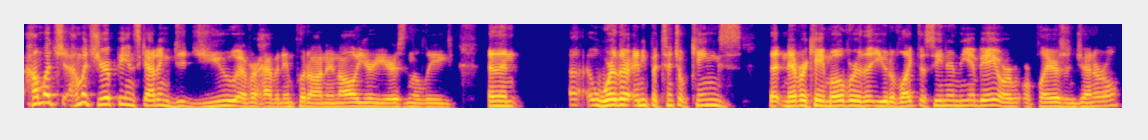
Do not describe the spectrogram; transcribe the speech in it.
how much how much European scouting did you ever have an input on in all your years in the league? And then uh, were there any potential Kings that never came over that you'd have liked to seen in the NBA or, or players in general?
